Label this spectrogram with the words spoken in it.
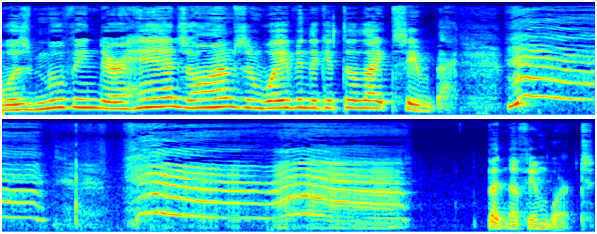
Was moving their hands, arms, and waving to get the lightsaber back. But nothing worked.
